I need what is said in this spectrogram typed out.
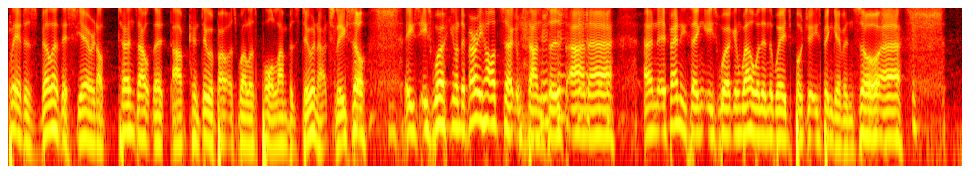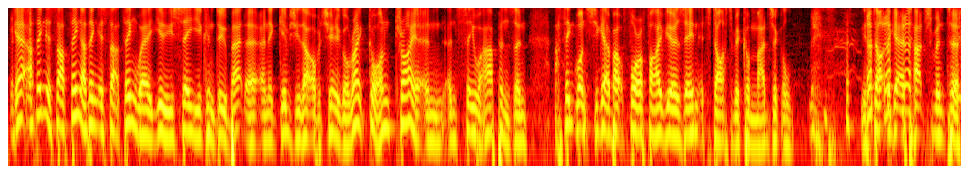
played as Villa this year and it turns out that I can do about as well as Paul Lambert's doing actually. So he's, he's working under very hard circumstances and uh, and if anything, he's working well within the wage budget he's been given. So. Uh, yeah, I think it's that thing. I think it's that thing where you, you say you can do better, and it gives you that opportunity to go right. Go on, try it, and, and see what happens. And I think once you get about four or five years in, it starts to become magical. you start to get attachment to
